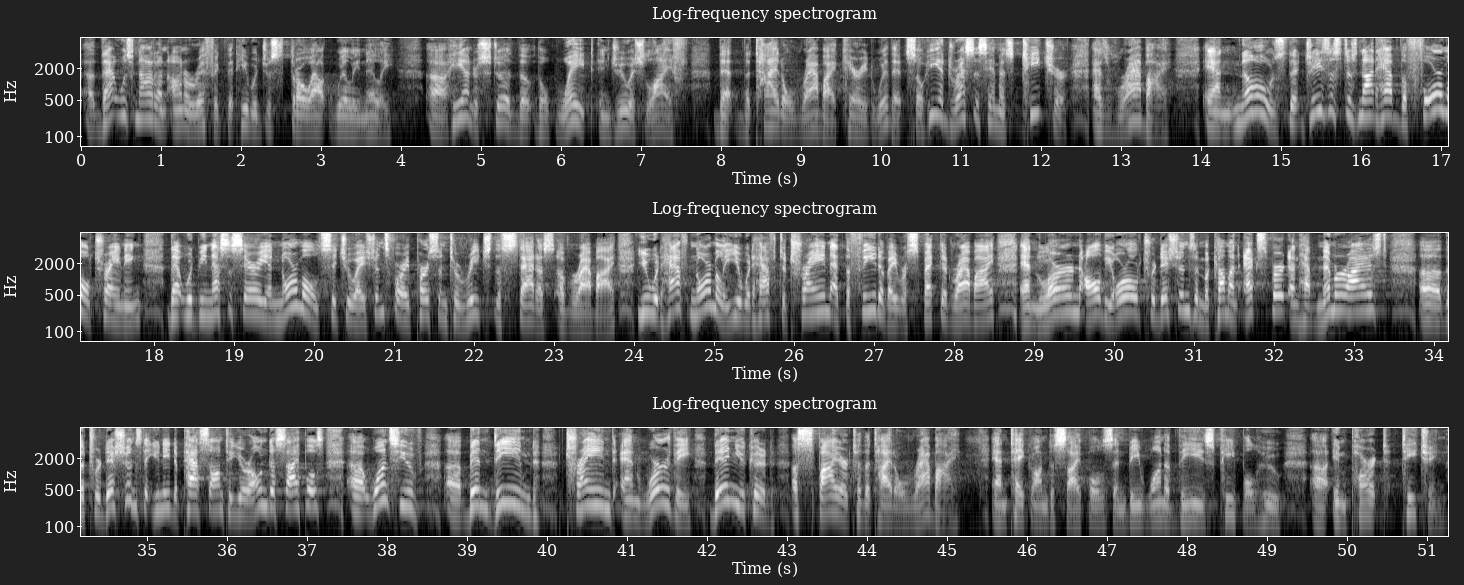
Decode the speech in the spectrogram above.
uh, that was not an honorific that he would just throw out willy nilly. Uh, he understood the, the weight in Jewish life that the title rabbi carried with it. So he addresses him as teacher, as rabbi, and knows that Jesus does not have the formal training that would be necessary in normal situations for a person to reach the status of rabbi. You would have, normally, you would have to train at the feet of a respected rabbi and learn all the oral traditions and become an expert and have memorized uh, the traditions that you need to pass on to your own disciples. Uh, once you've uh, been deemed trained and worthy, then you could aspire to the title rabbi and take on disciples and be one of these people who uh, impart teaching.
